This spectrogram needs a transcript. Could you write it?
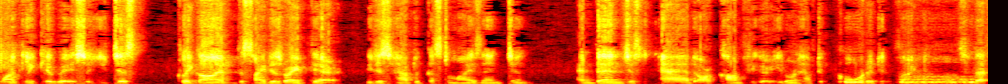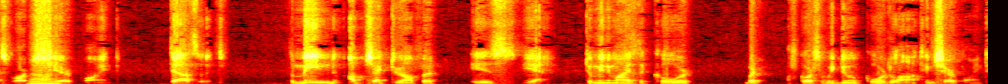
one click away. So you just click on it, the site is right there. You just have to customize and, and, and then just add or configure. You don't have to code it, in fact. So that's what Uh-huh. SharePoint does it. The main objective of it is, yeah, to minimize the code. But of course, we do code a lot in SharePoint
